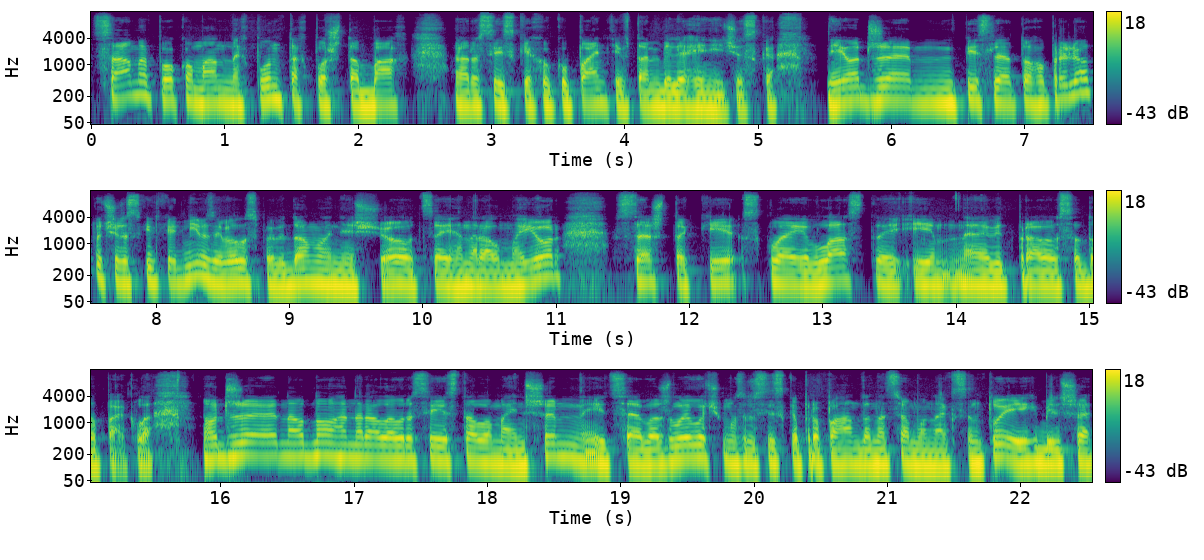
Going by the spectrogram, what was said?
саме по командних пунктах, по штабах російських окупантів там біля Геніческа. І отже, після того прильоту, через кілька днів з'явилось повідомлення, що цей генерал-майор все ж таки склеїв ласти і е, відправився до пекла. Отже, на одного генерала в Росії стало менше, і це важливо. Чому російська пропаганда на цьому не акцентує? Їх більше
